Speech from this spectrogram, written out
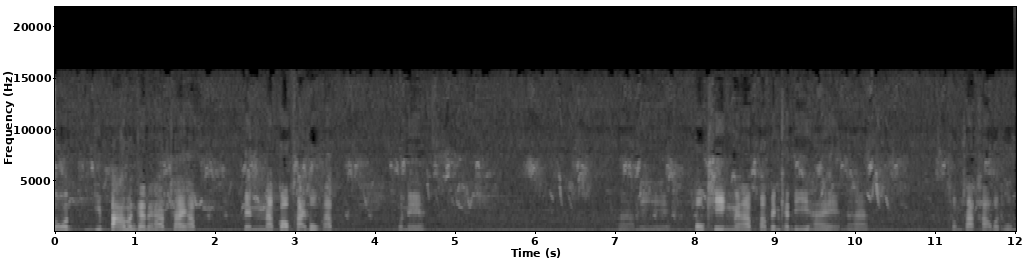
สู้ยิบตาเหมือนกันนะครับ ใช่ครับ เป็นนักกอล์ฟสายบุกครับ คนนี้อ่ามีโปรคิงนะครับ มาเป็นแคดดี้ให้นะฮะสมศักดิ์ขาวปทุม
